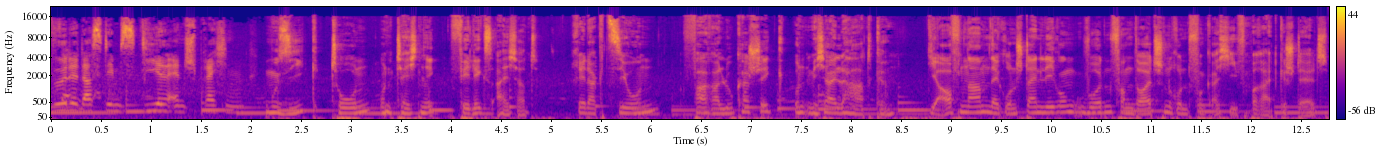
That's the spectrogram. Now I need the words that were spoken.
würde das dem Stil entsprechen? Musik, Ton und Technik Felix Eichert. Redaktion Farah Lukaschik und Michael Hartke. Die Aufnahmen der Grundsteinlegung wurden vom Deutschen Rundfunkarchiv bereitgestellt.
